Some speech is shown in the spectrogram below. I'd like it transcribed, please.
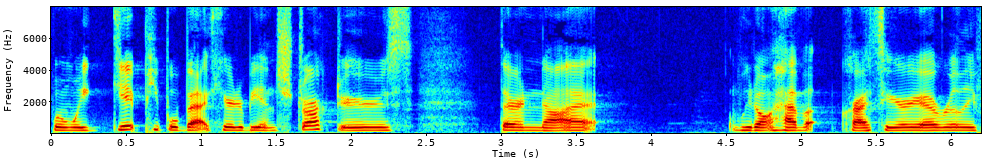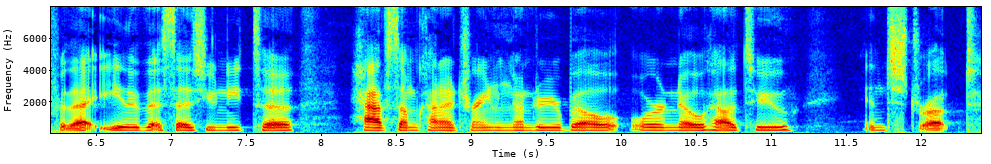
when we get people back here to be instructors, they're not, we don't have criteria really for that either that says you need to have some kind of training under your belt or know how to instruct.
